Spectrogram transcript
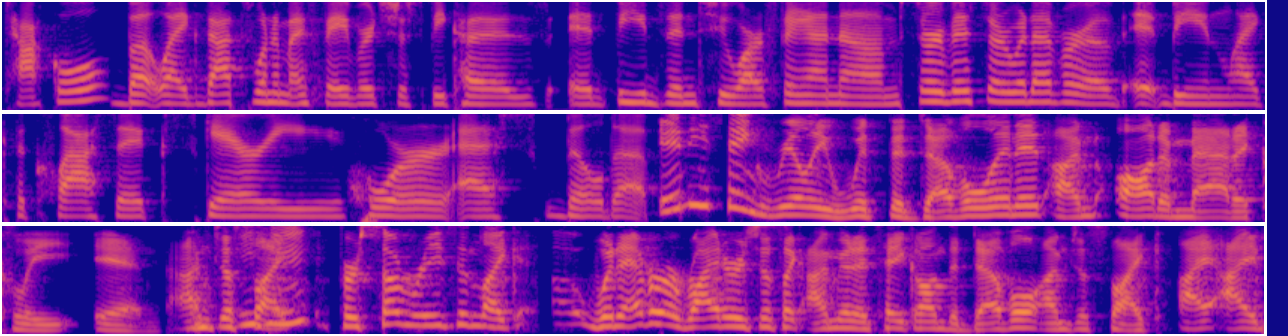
tackle, but like that's one of my favorites just because it feeds into our fan um, service or whatever of it being like the classic scary horror esque buildup. Anything really with the devil in it, I'm automatically in. I'm just mm-hmm. like, for some reason, like whenever a writer is just like, I'm I'm going to take on the devil, I'm just like, I, I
